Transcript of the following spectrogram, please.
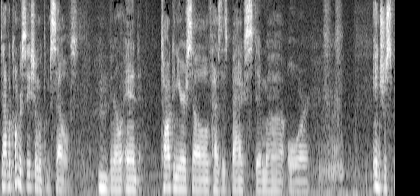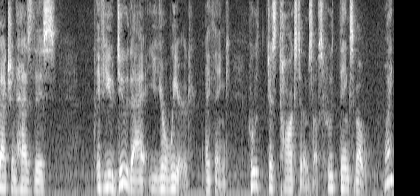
to have a conversation with themselves. Mm. You know, and talking to yourself has this bad stigma, or introspection has this. If you do that, you're weird. I think. Who just talks to themselves? Who thinks about why?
